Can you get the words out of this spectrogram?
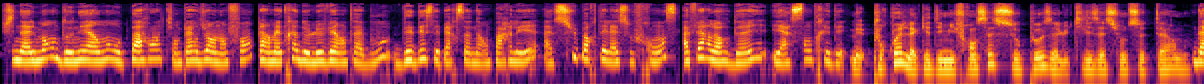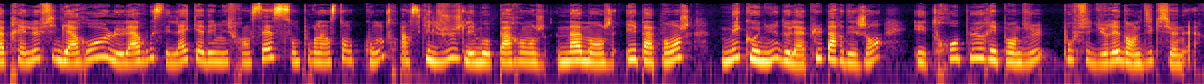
Finalement, donner un nom aux parents qui ont perdu un enfant permettrait de lever un tabou, d'aider ces personnes à en parler, à supporter la souffrance, à faire leur deuil et à s'entraider. Mais pourquoi l'Académie française s'oppose à l'utilisation de ce terme? D'après Le Figaro, le Larousse et l'Académie française sont pour l'instant contre parce qu'ils jugent les mots parange, mamange et papange méconnus de la plupart des gens et trop peu répandus pour figurer dans le dictionnaire.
